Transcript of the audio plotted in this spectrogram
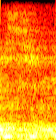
nuestro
